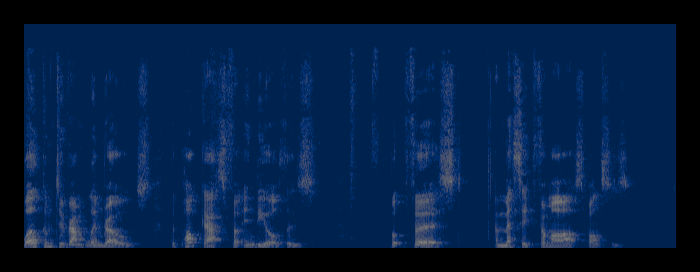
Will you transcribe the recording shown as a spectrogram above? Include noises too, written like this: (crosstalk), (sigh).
Welcome to Rambling Rogues, the podcast for indie authors. But first, a message from our sponsors.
